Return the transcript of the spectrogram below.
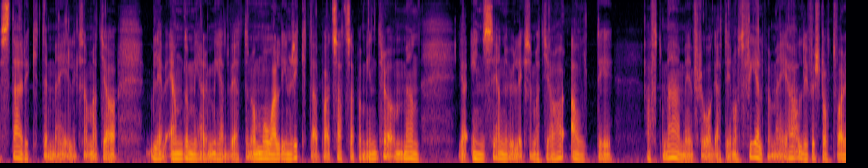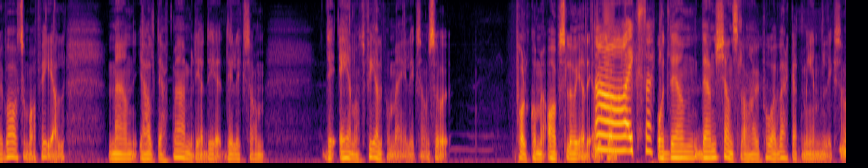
stärkte mig. Liksom, att jag blev ändå mer medveten och målinriktad på att satsa på min dröm. Men jag inser nu liksom att jag har alltid haft med mig en fråga att det är något fel på mig. Jag har aldrig förstått vad det var som var fel. Men jag har alltid haft med mig det. Det, det, är liksom, det är något fel på mig. Liksom. Så folk kommer avslöja det. Liksom. Ja, exakt. Och den, den känslan har ju påverkat min liksom,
